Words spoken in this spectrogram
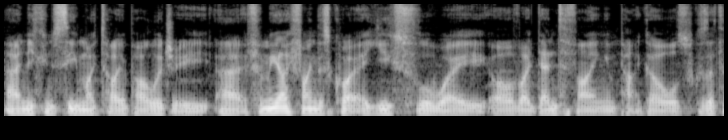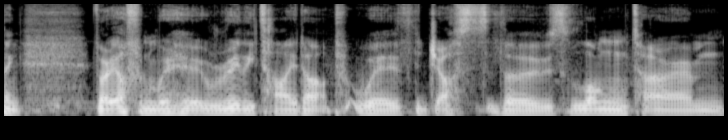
and you can see my typology. Uh, for me, I find this quite a useful way of identifying impact goals because I think very often we're really tied up with just those long term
